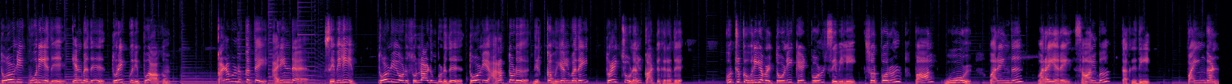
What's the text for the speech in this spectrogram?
தோழி கூறியது என்பது துறைக்குறிப்பு ஆகும். களவொழுக்கத்தை அறிந்த செவிலி தோழியோடு சொல்லாடும் பொழுது தோழி அறத்தொடு நிற்க முயல்வதை துறைச்சூழல் காட்டுகிறது. கூற்றுக்கு உரியவள் தோழி கேட்போள் செவிலி. சொற்பொருள் பால் ஊழ். வரைந்து வரையறை சால்பு தகுதி. பைங்கண்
